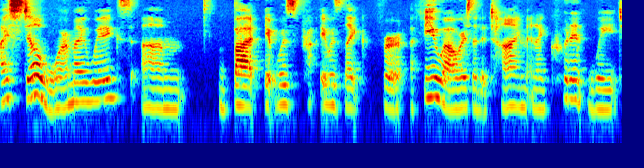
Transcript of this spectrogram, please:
I still wore my wigs, um, but it was it was like for a few hours at a time, and I couldn't wait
